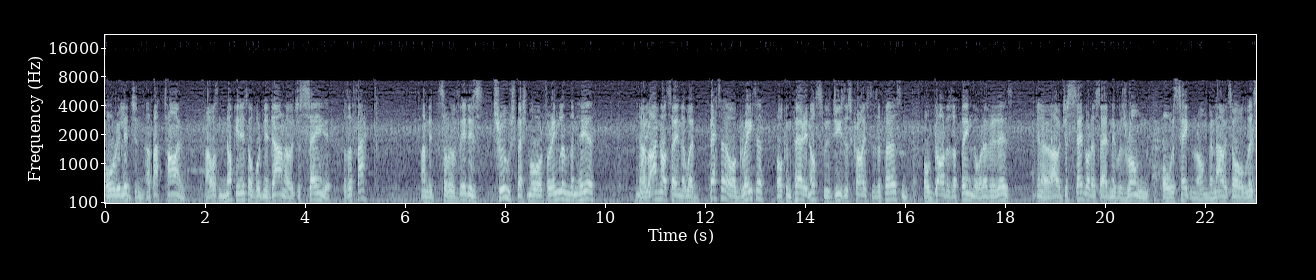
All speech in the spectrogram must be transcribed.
or religion at that time. I wasn't knocking it or putting it down. I was just saying it as a fact, and it sort of it is true, especially more for England than here. You know, but I'm not saying that we're better or greater or comparing us with Jesus Christ as a person or God as a thing or whatever it is. You know, I just said what I said and it was wrong or was taken wrong, and now it's all this.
